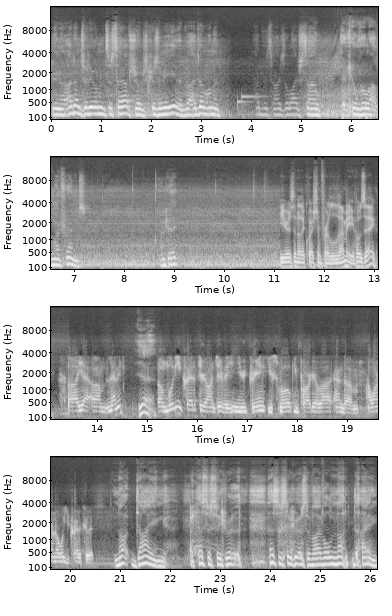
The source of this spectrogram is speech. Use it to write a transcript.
You know, I don't really want them to stay off drugs because of me either, but I don't want to advertise the lifestyle that killed a lot of my friends. Okay? Here's another question for Lemmy. Jose. Uh, yeah, um, Lemmy? Yeah. Um, what do you credit to your longevity? You drink, you smoke, you party a lot, and um, I want to know what you credit to it. Not dying. That's the secret. That's the secret of survival. Not dying.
